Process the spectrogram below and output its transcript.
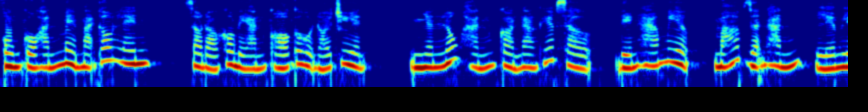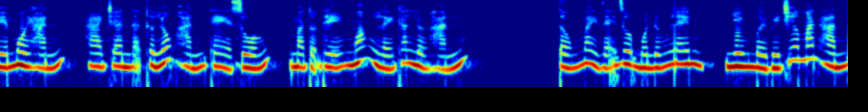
ôm cổ hắn mềm mại thốt lên, sau đó không để hắn có cơ hội nói chuyện. Nhân lúc hắn còn đang khiếp sợ, đến há miệng mà hấp dẫn hắn, liếm liếm môi hắn, hai chân đã từ lúc hắn đè xuống mà thuận thế ngoắc lấy thắt lưng hắn. Tống mảnh dãy ruộng muốn đứng lên, nhưng bởi vì trước mắt hắn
